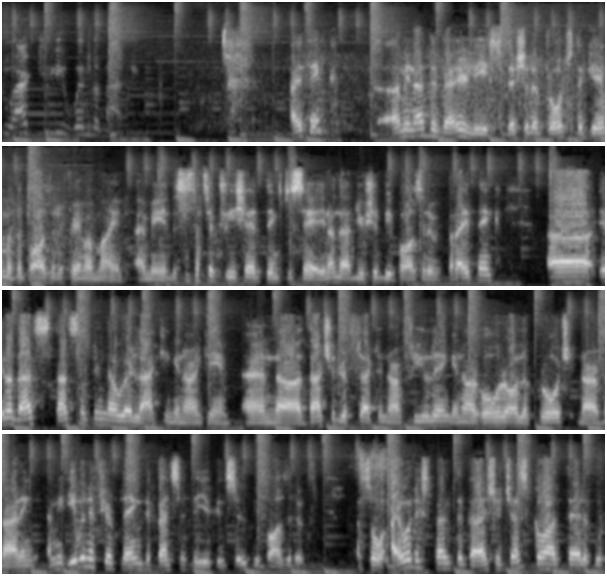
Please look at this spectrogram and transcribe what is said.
to actually win the match? I think, I mean, at the very least, they should approach the game with a positive frame of mind. I mean, this is such a cliched thing to say, you know, that you should be positive. But I think, uh, you know, that's that's something that we're lacking in our game, and uh, that should reflect in our fielding, in our overall approach, in our batting. I mean, even if you're playing defensively, you can still be positive. So I would expect the guys to just go out there with,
